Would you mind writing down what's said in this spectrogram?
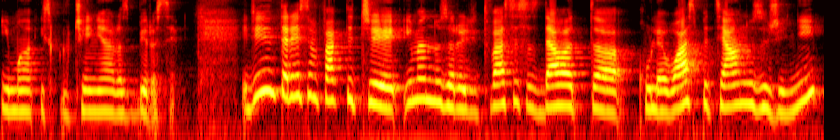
има изключения, разбира се. Един интересен факт е, че именно заради това се създават колела специално за жени,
